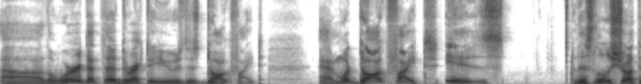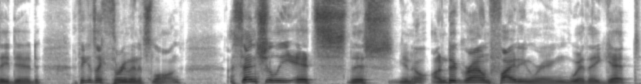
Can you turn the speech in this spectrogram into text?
uh the word that the director used is dogfight, and what dogfight is, this little short they did. I think it's like three minutes long. Essentially, it's this you know underground fighting ring where they get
